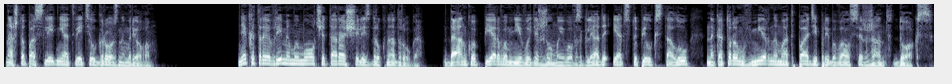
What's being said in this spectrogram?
на что последний ответил грозным ревом. Некоторое время мы молча таращились друг на друга. Данко первым не выдержал моего взгляда и отступил к столу, на котором в мирном отпаде пребывал сержант Докс.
